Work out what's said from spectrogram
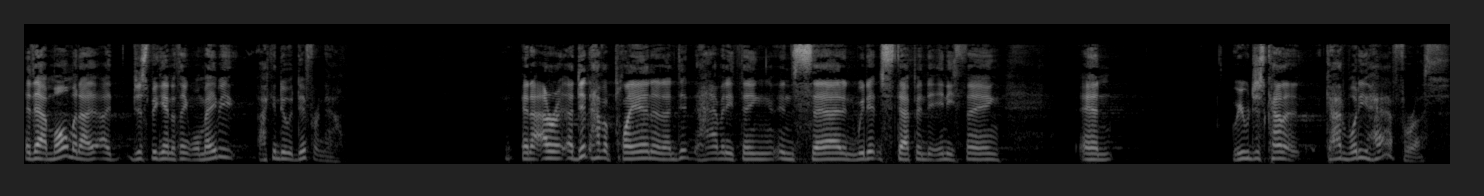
at that moment, I, I just began to think, well, maybe I can do it different now. And I, I, didn't have a plan and I didn't have anything in said and we didn't step into anything. And we were just kind of, God, what do you have for us?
